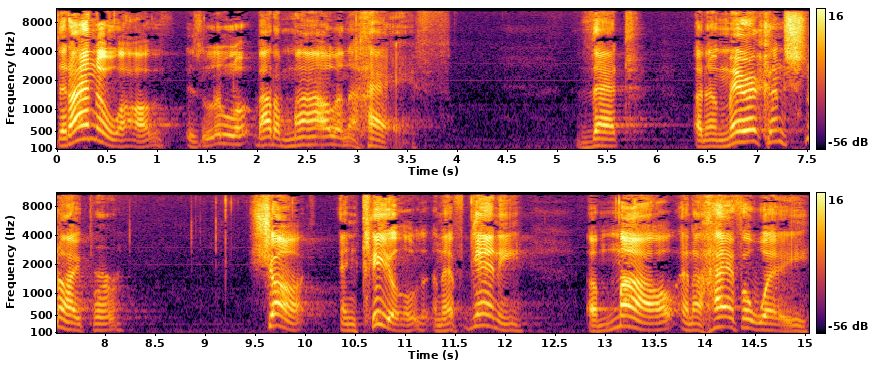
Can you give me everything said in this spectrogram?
that I know of is a little about a mile and a half that an American sniper shot and killed an Afghani a mile and a half away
